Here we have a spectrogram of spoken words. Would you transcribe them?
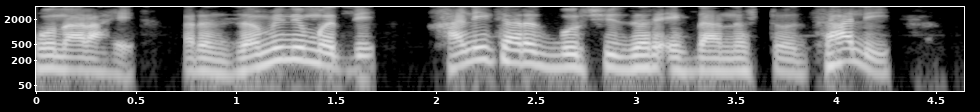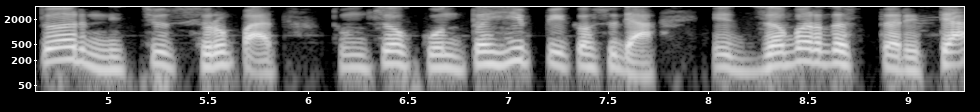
होणार आहे. कारण जमिनीमधली हानिकारक बुरशी जर एकदा नष्ट झाली तर निश्चित स्वरूपात तुमचं कोणतंही पीक असू द्या हे जबरदस्तरित्या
